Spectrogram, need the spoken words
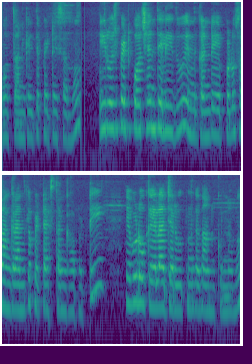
మొత్తానికైతే పెట్టేశాము. ఈరోజు పెట్టుకోవచ్చు అని తెలియదు ఎందుకంటే ఎప్పుడు సంక్రాంతికి పెట్టేస్తాం కాబట్టి ఎప్పుడు ఒకేలా జరుగుతుంది కదా అనుకున్నాము.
